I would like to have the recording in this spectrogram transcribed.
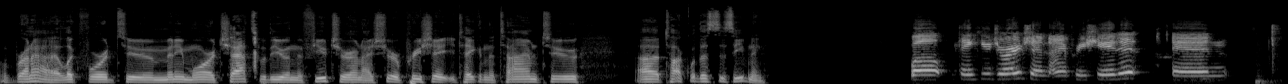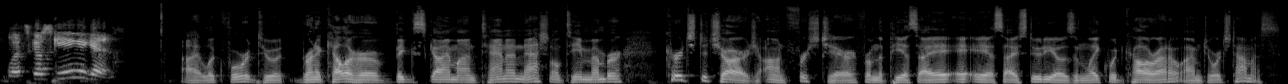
Well, Brenna, I look forward to many more chats with you in the future, and I sure appreciate you taking the time to uh, talk with us this evening. Well, thank you, George, and I appreciate it. And let's go skiing again. I look forward to it. Brenna Kelleher of Big Sky, Montana, national team member. Courage to Charge on First Chair from the PSIA AASI studios in Lakewood, Colorado. I'm George Thomas.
